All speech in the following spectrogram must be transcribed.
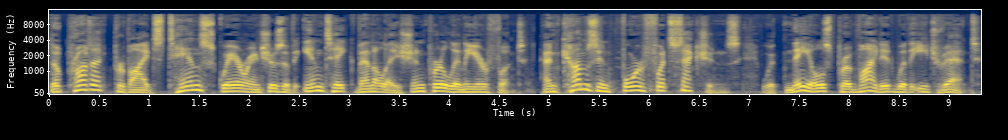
The product provides 10 square inches of intake ventilation per linear foot and comes in 4 foot sections with nails provided with each vent.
